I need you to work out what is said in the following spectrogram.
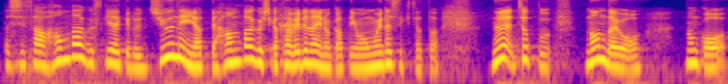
私さ、ハンバーグ好きだけど、10年やってハンバーグしか食べれないのかって今思い出してきちゃった。ね、ちょっと、なんだよ。なんか、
